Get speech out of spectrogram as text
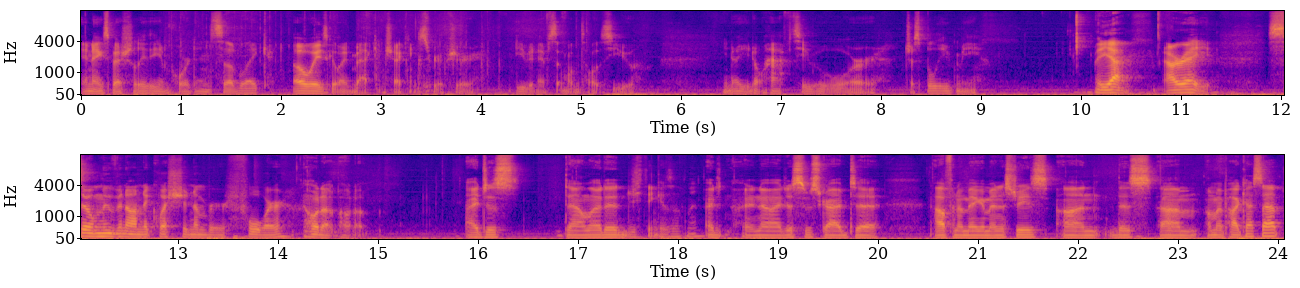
and especially the importance of like always going back and checking scripture, even if someone tells you you know you don't have to or just believe me. But yeah all right. So moving on to question number four. Hold up hold up. I just downloaded did you think of something? I, I know i just subscribed to alpha and omega ministries on this um on my podcast app.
